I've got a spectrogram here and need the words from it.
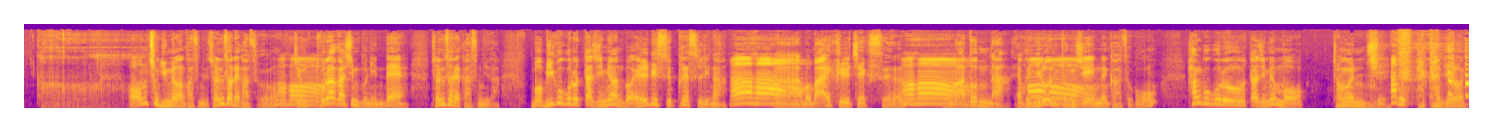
엄청 유명한 가수입니다. 전설의 가수. 어허. 지금 돌아가신 분인데 전설의 가수입니다. 뭐 미국으로 따지면 뭐 엘비스 프레슬리나 아하. 아, 뭐 마이클 잭슨, 아하. 뭐 마돈나, 약간 어허. 이런 경지에 있는 가수고 한국으로 따지면 뭐 정은지, 약간 이런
